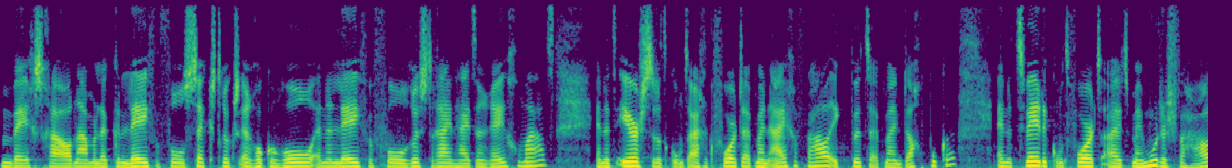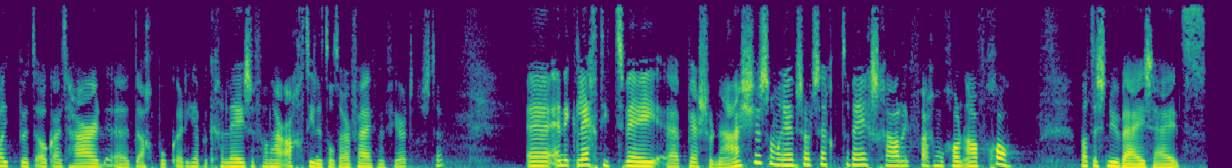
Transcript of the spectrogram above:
een weegschaal, namelijk een leven vol seks, drugs en rock'n'roll en een leven vol rust, reinheid en regelmaat. En het eerste, dat komt eigenlijk voort uit mijn eigen verhaal. Ik put uit mijn dagboeken. En het tweede komt voort uit mijn moeders verhaal. Ik put ook uit haar dagboeken. Die heb ik gelezen van haar 18e tot haar 45ste. Eh, en ik leg die twee personages, om maar even zo te zeggen, op de weegschaal. En ik vraag me gewoon af, goh, wat is nu wijsheid?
